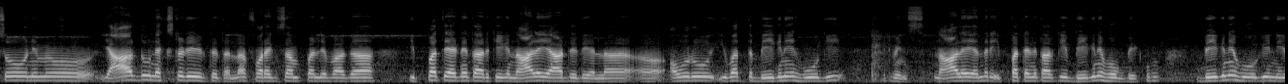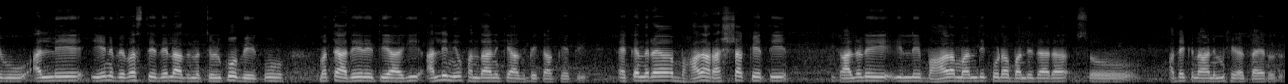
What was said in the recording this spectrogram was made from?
ಸೊ ನಿಮ್ಮ ಯಾರ್ದು ನೆಕ್ಸ್ಟ್ ಡೇ ಇರ್ತೈತಲ್ಲ ಫಾರ್ ಎಕ್ಸಾಂಪಲ್ ಇವಾಗ ಇಪ್ಪತ್ತೆರಡನೇ ತಾರೀಕಿಗೆ ನಾಳೆ ಯಾರ್ದಿದೆಯಲ್ಲ ಅವರು ಇವತ್ತು ಬೇಗನೆ ಹೋಗಿ ಇಟ್ ಮೀನ್ಸ್ ನಾಳೆ ಅಂದರೆ ಇಪ್ಪತ್ತೆರಡನೇ ತಾರೀಕಿಗೆ ಬೇಗನೆ ಹೋಗಬೇಕು. ಬೇಗನೆ ಹೋಗಿ ನೀವು ಅಲ್ಲಿ ಏನು ವ್ಯವಸ್ಥೆ ಇದೆಯಲ್ಲ ಅದನ್ನು ತಿಳ್ಕೊಬೇಕು. ಮತ್ತು ಅದೇ ರೀತಿಯಾಗಿ ಅಲ್ಲಿ ನೀವು ಹೊಂದಾಣಿಕೆ ಆಗಬೇಕಾಕೈತಿ. ಯಾಕಂದರೆ ಭಾಳ ರಶ್ ಆಕೈತಿ. ಈಗ ಆಲ್ರೆಡಿ ಇಲ್ಲಿ ಭಾಳ ಮಂದಿ ಕೂಡ ಬಂದಿದ್ದಾರೆ ಸೊ ಅದಕ್ಕೆ ನಾನು ನಿಮ್ಗೆ ಹೇಳ್ತಾ ಇರೋದು.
